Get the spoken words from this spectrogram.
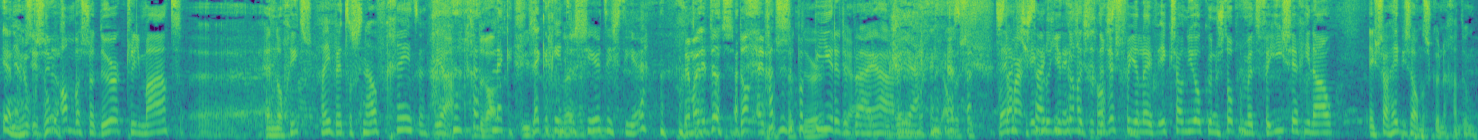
heel Ze is nu ambassadeur, klimaat eh, en nog iets. Maar je bent al snel vergeten. Ja, gedrag. lekker, lekker geïnteresseerd is die, hè? Nee, maar dat, dat, en- Gaat ze zijn papieren Ja, erbij halen. weet Het anders. Nee, maar je- ik bedoel, je kan het de rest van je leven... Ik zou nu ook kunnen stoppen met VI, zeg je nou. Ik zou heel iets anders kunnen gaan doen.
